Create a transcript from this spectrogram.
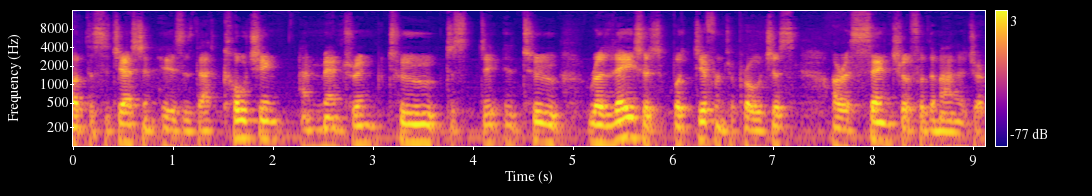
what the suggestion is is that coaching and mentoring, two, two related but different approaches, are essential for the manager.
